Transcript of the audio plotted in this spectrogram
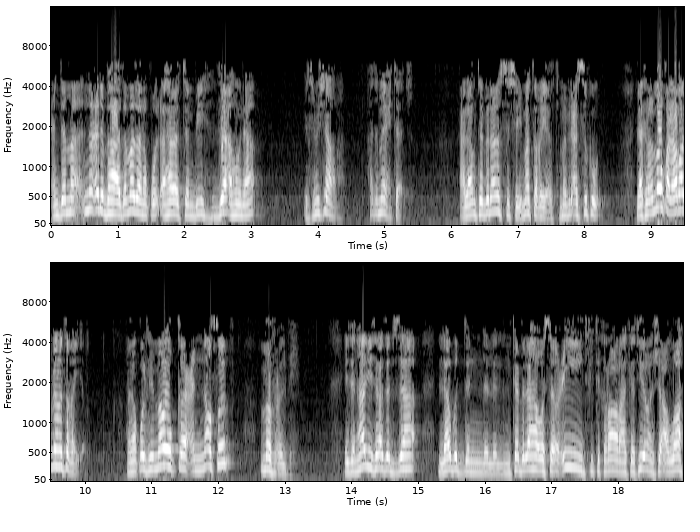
عندما نعرب هذا ماذا نقول؟ هذا التنبيه ذا هنا اسم إشارة. هذا ما يحتاج. علامة البناء نفس الشيء ما تغيرت مبني على السكون لكن الموقع الإعرابي هنا تغير. فنقول في موقع النصب مفعول به. إذا هذه ثلاث أجزاء لابد أن ننتبه لها وسأعيد في تكرارها كثيرا إن شاء الله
